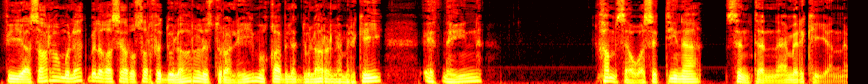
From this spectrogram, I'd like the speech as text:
في أسعار العملات بلغ سعر صرف الدولار الأسترالي مقابل الدولار الأمريكي 2 65 سنتا أمريكيا.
